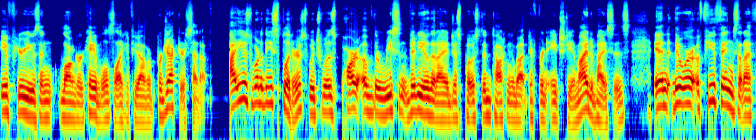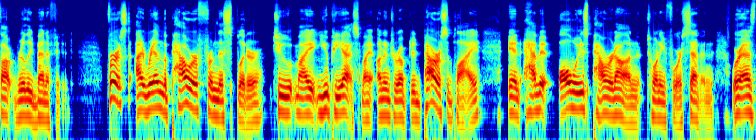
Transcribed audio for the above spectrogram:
if you're using longer cables, like if you have a projector setup. I used one of these splitters, which was part of the recent video that I had just posted talking about different HDMI devices, and there were a few things that I thought really benefited. First, I ran the power from this splitter to my UPS, my uninterrupted power supply, and have it always powered on 24 7. Whereas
